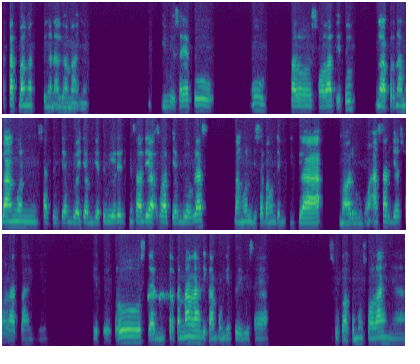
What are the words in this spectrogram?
ketat banget dengan agamanya. Ibu saya tuh, uh, kalau sholat itu nggak pernah bangun satu jam dua jam. Dia tuh wirid misalnya dia sholat jam 12 bangun bisa bangun jam 3 mau asar dia sholat lagi. Gitu. Terus dan terkenal lah di kampung itu ibu saya. Suka ke musolahnya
